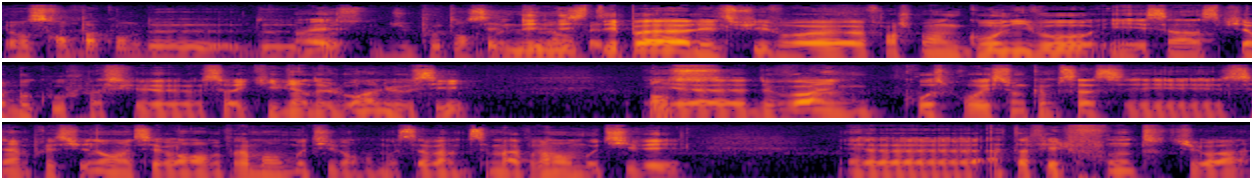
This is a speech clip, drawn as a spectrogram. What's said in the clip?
Et on se rend pas compte de, de- Ouais. de- du potentiel en N'hésitez fait. pas à aller le suivre, euh, franchement, gros niveau et ça inspire beaucoup parce que c'est vrai qu'il vient de loin lui aussi. Et euh, de voir une grosse progression comme ça, c'est impressionnant et c'est vraiment, vraiment motivant. Moi, ça va- ça m'a vraiment motivé euh, à taffer le front, tu vois.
